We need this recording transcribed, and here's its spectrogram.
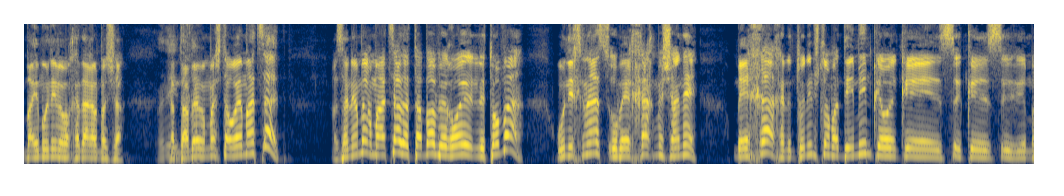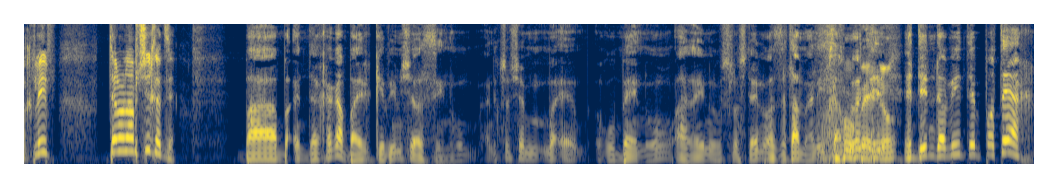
באימונים ובחדר הלבשה. אתה. מדבר ממה שאתה רואה מהצד. אז אני אומר, מהצד אתה בא ורואה לטובה, הוא נכנס, הוא בהכרח משנה. בהכרח, הנתונים שלו מדהימים כמחליף, תן לו להמשיך את זה. דרך אגב, בהרכבים שעשינו, אני חושב שרובנו, אה, היינו שלושתנו, אז אתה ואני שמנו רובנו. את- דין דוד פותח.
